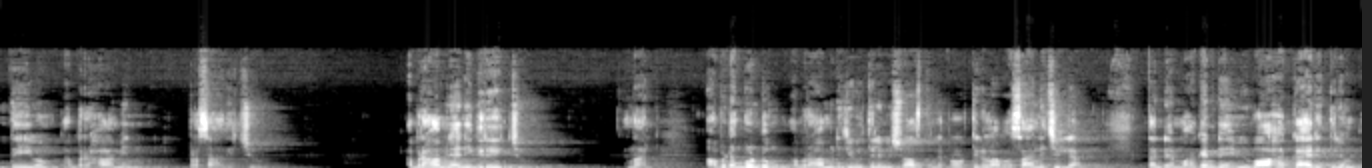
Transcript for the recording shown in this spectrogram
ദൈവം അബ്രഹാമിൻ പ്രസാദിച്ചു. അബ്രഹാമിനെ അനുഗ്രഹിച്ചു. എന്നാൽ അവിടം കൊണ്ടും അബ്രഹാമിന്റെ ജീവിതത്തിലെ വിശ്വാസത്തിന്റെ പ്രവൃത്തികൾ അവസാനിച്ചില്ല. തന്റെ മകന്റെ വിവാഹക്കാര്യത്തിലും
